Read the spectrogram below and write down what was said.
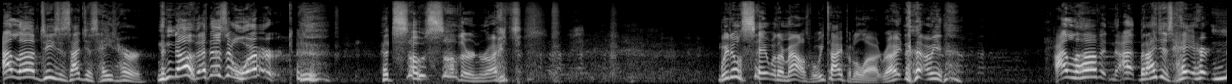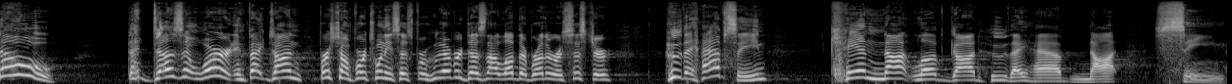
I love Jesus, I just hate her. No, that doesn't work. That's so southern, right? we don't say it with our mouths, but we type it a lot, right? I mean, I love it, but I just hate her. No, that doesn't work. In fact, John, 1 John 4:20 says, For whoever does not love their brother or sister who they have seen cannot love God who they have not seen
